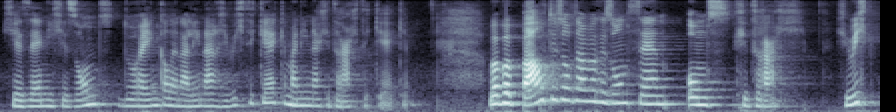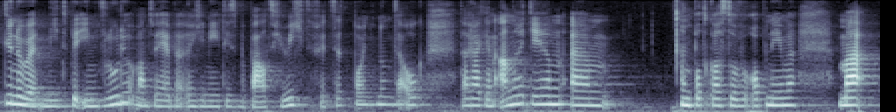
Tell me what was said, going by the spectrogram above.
jij bent niet gezond door enkel en alleen naar gewicht te kijken, maar niet naar gedrag te kijken. Wat bepaalt dus of dat we gezond zijn? Ons gedrag. Gewicht kunnen we niet beïnvloeden, want wij hebben een genetisch bepaald gewicht. Fit setpoint noemt dat ook. Daar ga ik een andere keer een, ehm, een podcast over opnemen. Maar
